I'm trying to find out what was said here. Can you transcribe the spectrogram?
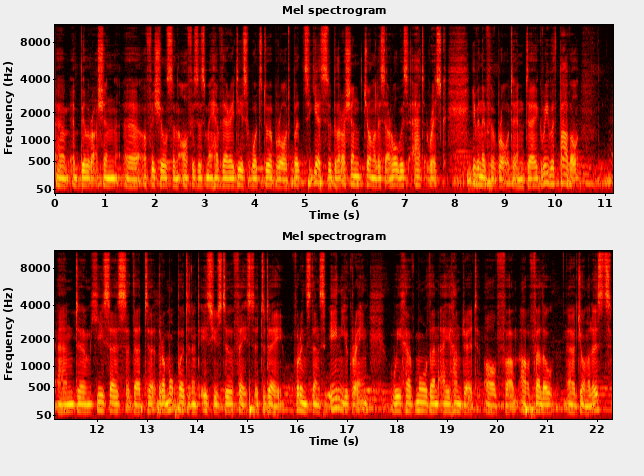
um, Belarusian uh, officials and officers may have their ideas of what to do abroad. But yes, Belarusian journalists are always at risk, even if abroad. And I agree with Pavel. And um, he says that uh, there are more pertinent issues to face uh, today. For instance, in Ukraine, we have more than a hundred of um, our fellow uh, journalists.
